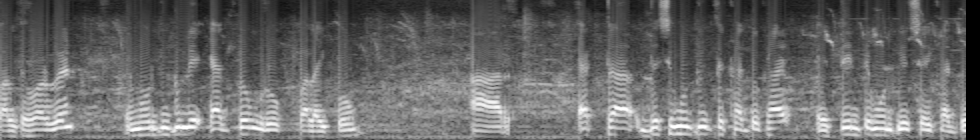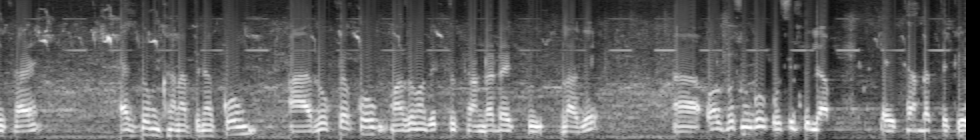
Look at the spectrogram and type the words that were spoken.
পালতে পারবেন। এই মুরগিগুলি একদম রোগ পালাই কম। আর একটা দেশি মুরগি যে খাদ্য খায়, এই তিনটে মুরগি সেই খাদ্য খায়। একদম খানাপিনা কম, আর রোগটা কম, মাঝে মাঝে একটু ঠান্ডাটা একটু লাগে। অল্প সংখ্যক ওষুধ দিলে এই ঠান্ডার থেকে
